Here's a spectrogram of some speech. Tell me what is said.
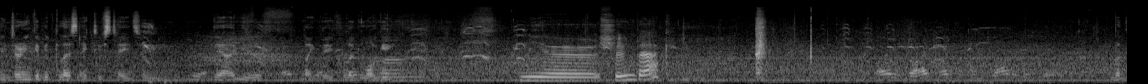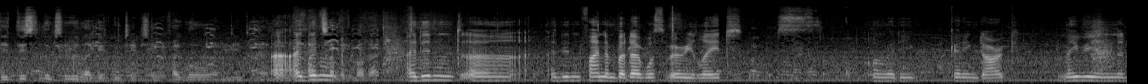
entering a bit less active state. So they are either like they call it logging. near Schönberg. Mm-hmm. But this looks really like a good tip. So if I go on the internet, Uh, and I find didn't- something about that. I didn't uh, I didn't find them, but I was very late. It's already getting dark. Maybe in the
